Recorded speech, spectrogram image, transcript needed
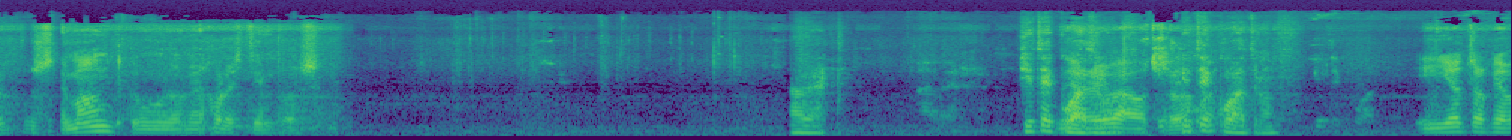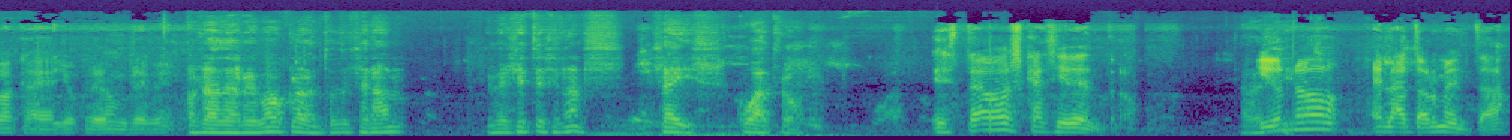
el como en los mejores tiempos. A ver. De 7-4. arriba otro. 7-4. Y otro que va a caer, yo creo, en breve. O sea, derribado, claro, entonces serán. En vez de 7 serán 6, 4. Estamos casi dentro. Y si- uno en la tormenta.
